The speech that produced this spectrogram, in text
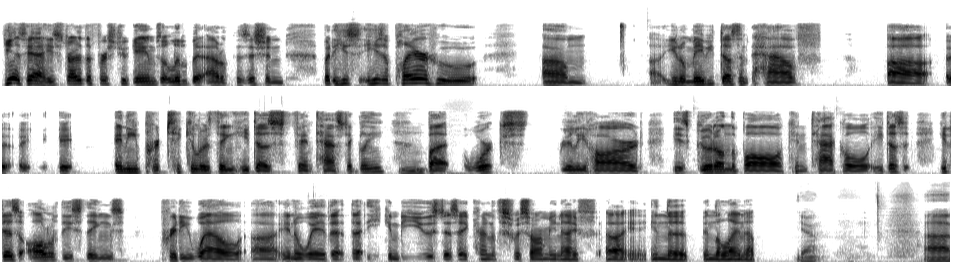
He is, yeah. He started the first two games a little bit out of position, but he's he's a player who, um, uh, you know, maybe doesn't have uh, any particular thing he does fantastically, mm-hmm. but works really hard, is good on the ball, can tackle. He does he does all of these things pretty well uh, in a way that, that he can be used as a kind of Swiss Army knife uh, in the in the lineup. Yeah. Uh,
